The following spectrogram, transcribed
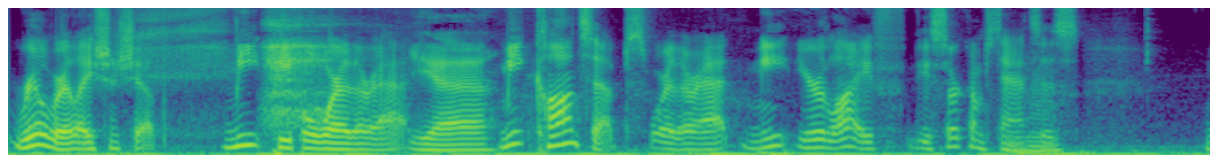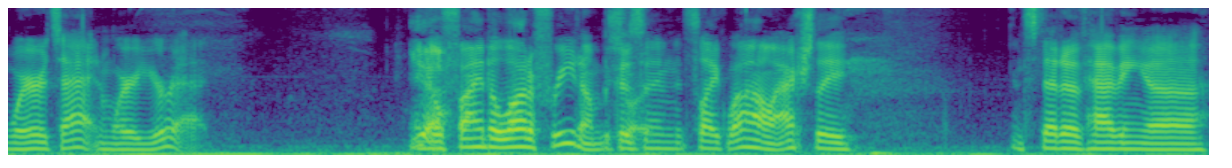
real relationship. Meet people where they're at. Yeah. Meet concepts where they're at. Meet your life, these circumstances, Mm-hmm. where it's at and where you're at. And Yeah. you'll find a lot of freedom because Sorry. then it's like, wow, actually, instead of having a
